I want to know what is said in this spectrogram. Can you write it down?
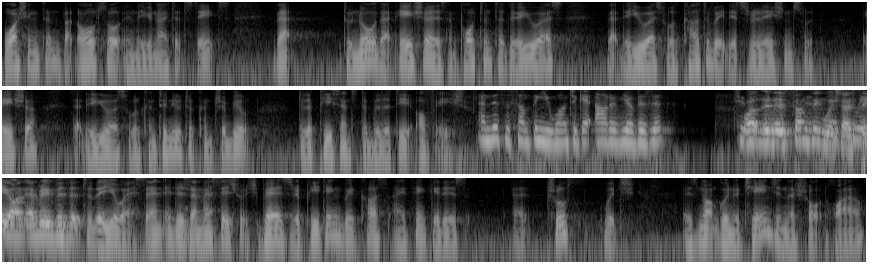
Washington, but also in the United States, that to know that Asia is important to the US, that the US will cultivate its relations with Asia, that the US will continue to contribute to the peace and stability of Asia. And this is something you want to get out of your visit? well, it is something which I week? say on every visit to the US, and it is a message which bears repeating because I think it is a truth which is not going to change in the short while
